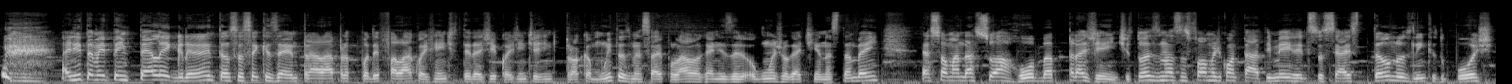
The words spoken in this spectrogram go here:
A gente também tem Telegram, então se você quiser entrar lá pra poder falar com a gente, interagir com a gente, a gente troca muitas mensagens por lá, organiza algumas jogatinas também. É só mandar sua arroba pra gente. Todas as nossas formas de contato, e-mail, redes sociais estão nos links do post,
